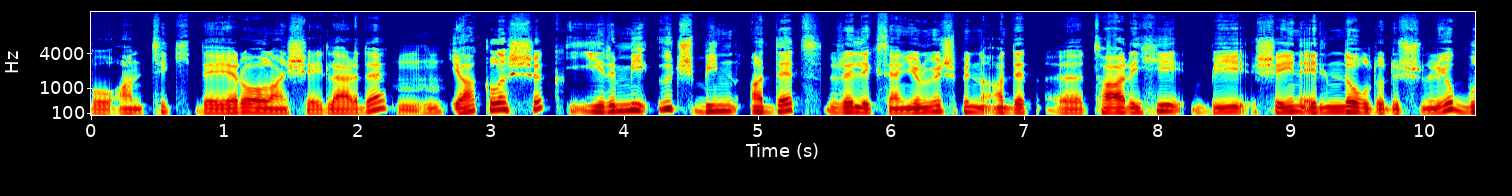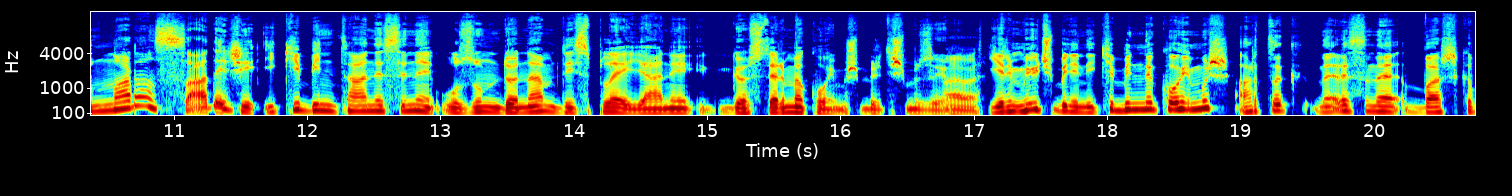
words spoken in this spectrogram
bu antik değeri olan şeylerde Hı hı. yaklaşık 23 bin adet relics yani 23 bin adet e, tarihi bir şeyin elinde olduğu düşünülüyor. Bunlardan sadece 2000 tanesini uzun dönem display yani gösterime koymuş British Museum. Evet. 23 binin 2000'ini koymuş artık neresine başka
